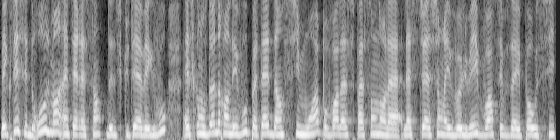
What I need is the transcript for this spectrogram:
Ben écoutez, c'est drôlement intéressant de discuter avec vous. Est-ce qu'on se donne rendez-vous peut-être dans six mois pour voir la façon dont la, situation a évolué, voir si vous n'avez pas aussi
